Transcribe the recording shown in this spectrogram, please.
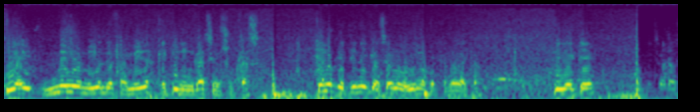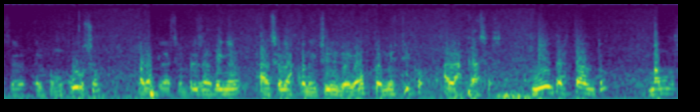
Y hay medio millón de familias que tienen gas en su casa. ¿Qué es lo que tiene que hacer el gobierno regional acá? Tiene que comenzar a hacer el concurso para que las empresas vengan a hacer las conexiones de gas doméstico a las casas. Mientras tanto, vamos,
